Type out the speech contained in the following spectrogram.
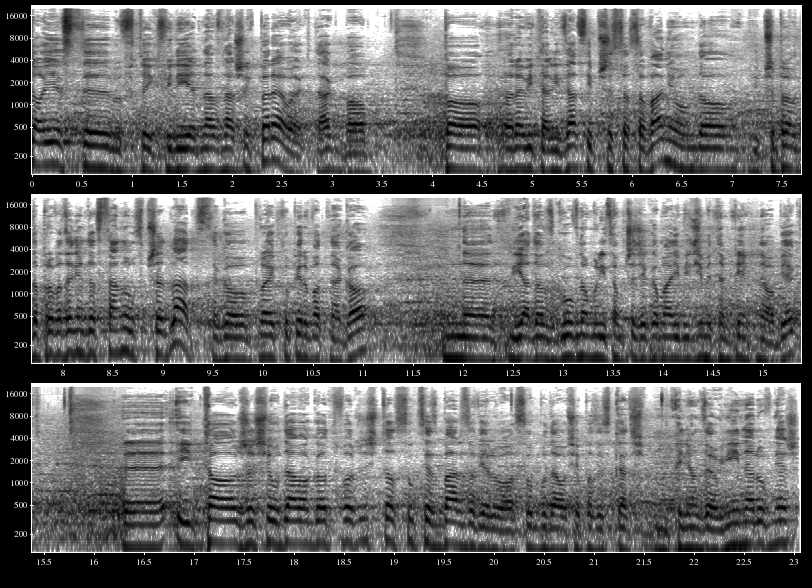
To jest y, w tej chwili jedna z naszych perełek, tak? bo po rewitalizacji, przystosowaniu do, doprowadzeniu do stanu sprzed lat tego projektu pierwotnego, y, jadąc główną ulicą 3 Maja widzimy ten piękny obiekt. Y, I to, że się udało go otworzyć, to sukces bardzo wielu osób. Udało się pozyskać mm, pieniądze unijne również.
